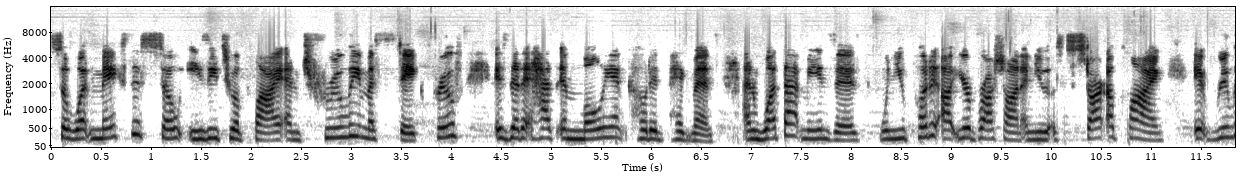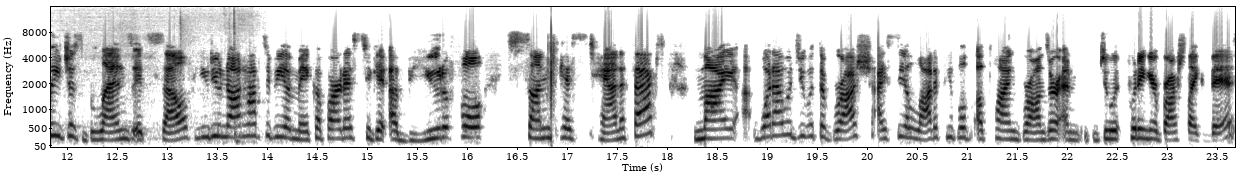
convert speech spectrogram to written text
So what makes this so easy to apply and truly mistake proof is that it has emollient coated pigments. And what that means is when you put it, uh, your brush on and you start applying, it really just blends itself. You do not have to be a makeup artist to get a beautiful sun-kissed tan effect. My What I would do with the brush, I see a lot of people applying bronzer and do it, putting your brush like this.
